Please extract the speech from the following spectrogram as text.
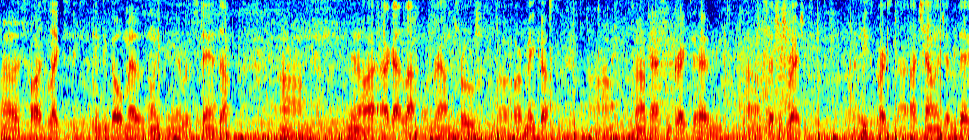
uh, as far as legacy. I think the gold medal is the only thing that really stands out. Um, you know, I, I, got a lot more ground to prove or, or make up. Um, I've had some greats ahead of me, uh, such as Reggie. Uh, he's a person I, I challenge every day.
